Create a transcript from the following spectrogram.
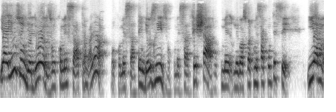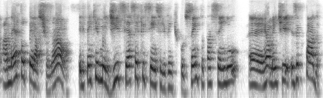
E aí os vendedores vão começar a trabalhar, vão começar a atender os leads, vão começar a fechar, o negócio vai começar a acontecer. E a, a meta operacional, ele tem que medir se essa eficiência de 20% está sendo é, realmente executada.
